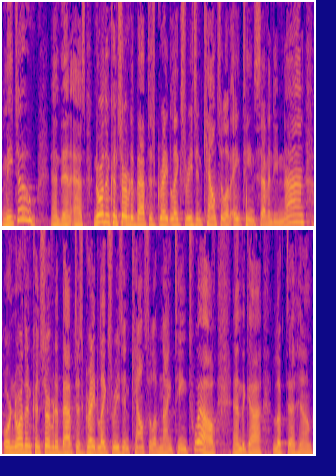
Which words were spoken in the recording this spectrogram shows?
Me too. And then asks, Northern Conservative Baptist Great Lakes Region Council of 1879 or Northern Conservative Baptist Great Lakes Region Council of 1912. And the guy looked at him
